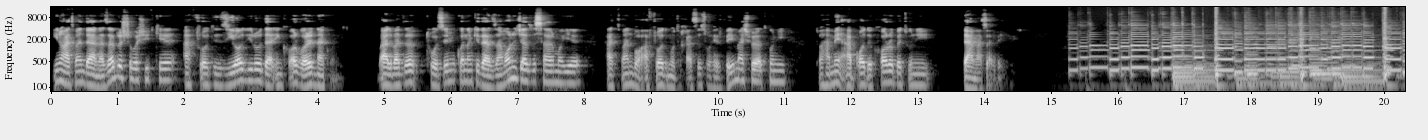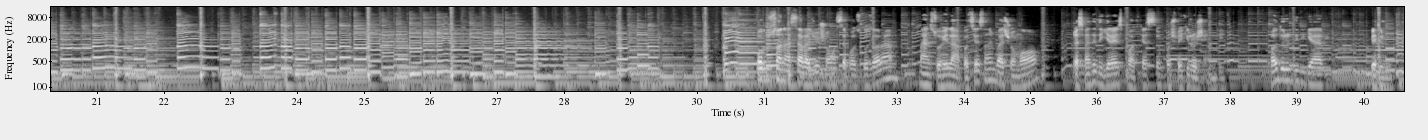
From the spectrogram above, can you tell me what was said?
اینو حتما در نظر داشته باشید که افراد زیادی رو در این کار وارد نکنید. و البته توصیه می‌کنم که در زمان جذب سرمایه حتما با افراد متخصص و حرفه‌ای مشورت کنید تا همه ابعاد کار رو بتونید در نظر بگیرید. خب دوستان از توجه شما سپاس گذارم من سهیل عباسی هستم و شما قسمت دیگر از پادکست خوشفکری رو شنیدید. تا درودی دیگر بدرود.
